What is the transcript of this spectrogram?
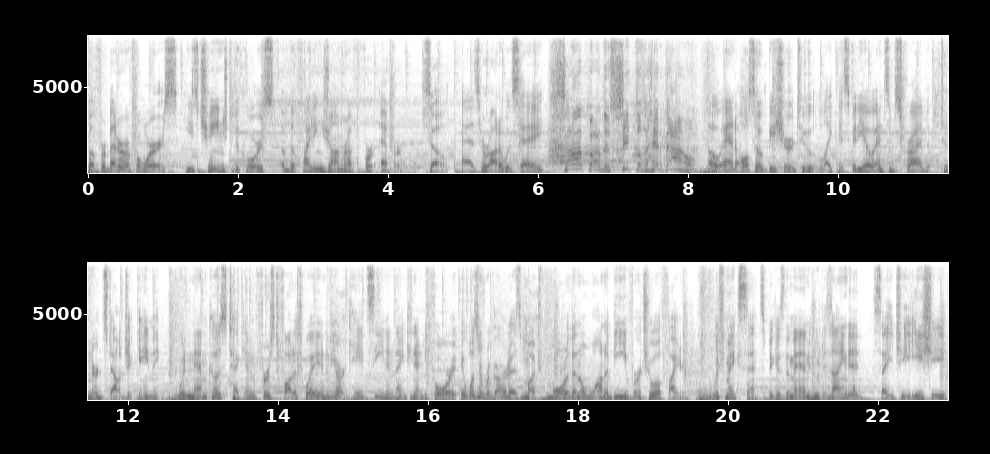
But for better or for worse, he's changed the course of the fighting genre forever. So, as Harada would say, the shit to the head down. Oh, and also be sure to like this video and subscribe to Nerdstalgic Gaming. When Namco's Tekken first fought its way into the arcade scene in 1994, it wasn't regarded as much more than a wannabe Virtua Fighter. Which makes sense, because the man who designed it, Seiichi Ishii,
